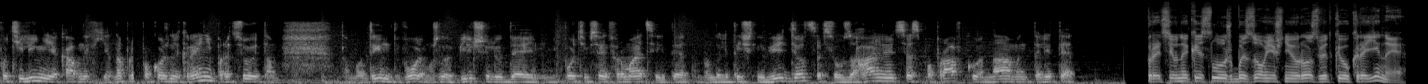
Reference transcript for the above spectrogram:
по тій лінії, яка в них є. Наприклад, по кожній країні працює там, там один, двоє, можливо, більше людей. Потім вся інформація йде там аналітичний відділ. Це все узагальнюється з поправкою на менталітет. Працівники служби зовнішньої розвідки України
